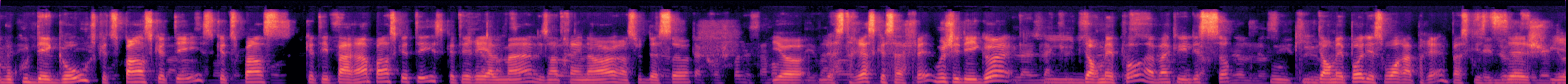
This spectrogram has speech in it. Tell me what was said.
Beaucoup d'ego, ce que tu penses que tu es, ce que tu penses que tes parents pensent que tu es, ce que tu es réellement, les entraîneurs. Ensuite de ça, il y a le stress que ça fait. Moi, j'ai des gars qui ne dormaient pas avant que les listes sortent ou qui ne dormaient pas les soirs après parce qu'ils se disaient je suis,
